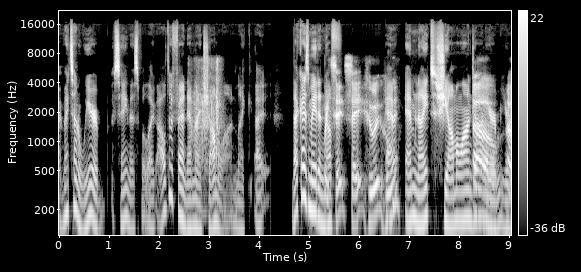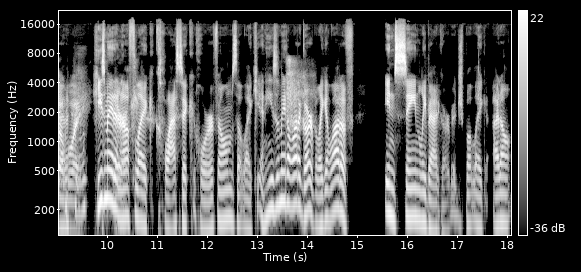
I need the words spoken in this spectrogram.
it might sound weird saying this, but like I'll defend M Night Shyamalan. Like I, that guy's made Wait, enough. say, say who? who? M, M Night Shyamalan, John. oh, you're, you're oh boy. he's made Eric. enough like classic horror films that like, and he's made a lot of garbage, like a lot of insanely bad garbage. But like, I don't.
